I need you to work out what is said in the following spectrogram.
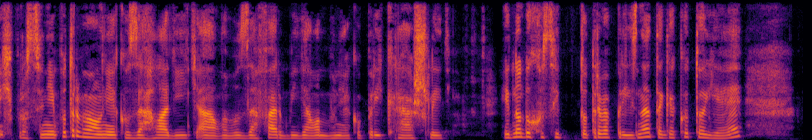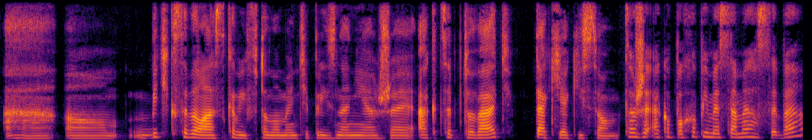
ich proste nepotreboval nejako zahladiť alebo zafarbiť alebo nejako prikrášliť. Jednoducho si to treba priznať tak, ako to je a um, byť k sebe láskavý v tom momente priznania, že akceptovať taký, aký som. To, že ako pochopíme samého seba,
